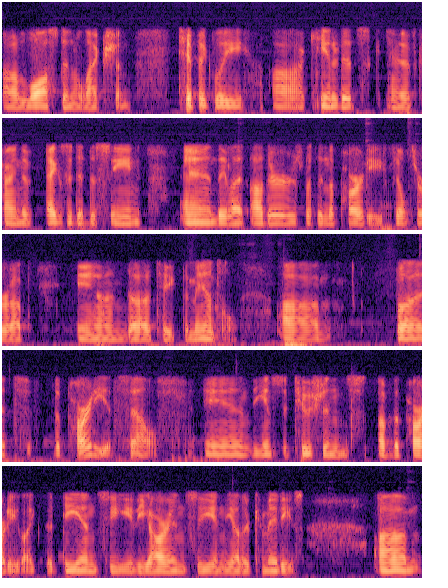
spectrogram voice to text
uh, lost an election. Typically, uh, candidates have kind of exited the scene and they let others within the party filter up and uh, take the mantle. Um, but the party itself and the institutions of the party, like the DNC, the RNC, and the other committees, um,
